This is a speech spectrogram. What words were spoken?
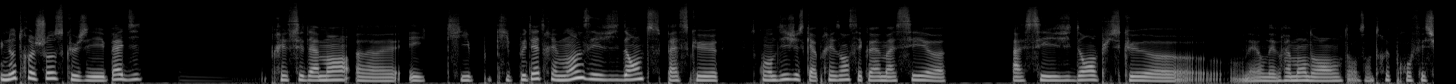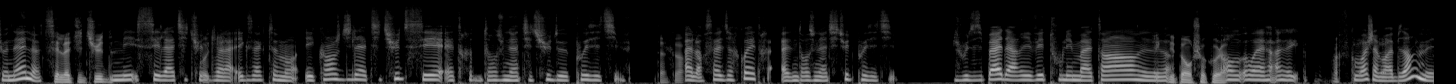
Une autre chose que j'ai pas dit euh, précédemment euh, et qui, qui peut-être est moins évidente parce que ce qu'on dit jusqu'à présent c'est quand même assez, euh, assez évident puisque euh, on, est, on est vraiment dans, dans un truc professionnel. C'est l'attitude. Mais c'est l'attitude, voilà, exactement. Et quand je dis l'attitude, c'est être dans une attitude positive. D'accord. Alors, ça veut dire quoi être dans une attitude positive? Je vous dis pas d'arriver tous les matins Avec euh, des pains au chocolat. en- ouais, avec- moi j'aimerais bien, mais,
